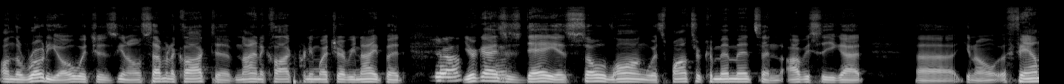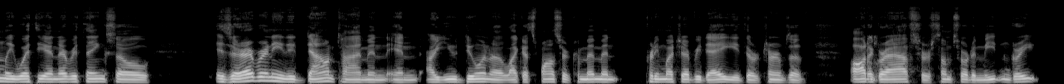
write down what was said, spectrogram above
on the rodeo, which is you know seven o'clock to nine o'clock pretty much every night. But yeah. your guys' day is so long with sponsor commitments, and obviously you got uh, you know, family with you and everything. So, is there ever any downtime? And and are you doing a like a sponsored commitment pretty much every day, either in terms of autographs or some sort of meet and greet?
